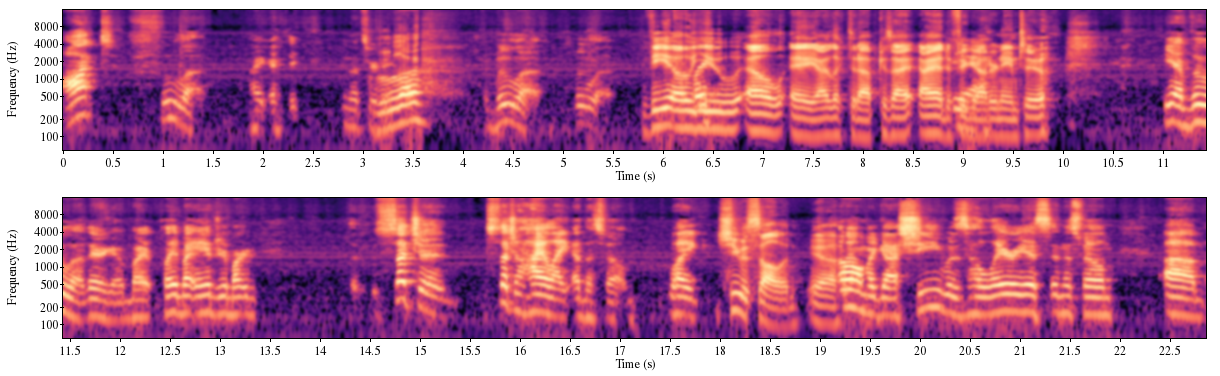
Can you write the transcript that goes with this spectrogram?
Aunt Fula, I, I think that's her name. Voula. Voula. V O U L A. I looked it up because I, I had to figure Yeah. out her name too. Yeah, Voula. There you go. By, played by Andrea Martin. Such a such a highlight of this film. Like She was solid. Yeah. Oh my gosh, she was hilarious in this film. Um,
